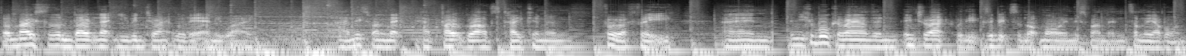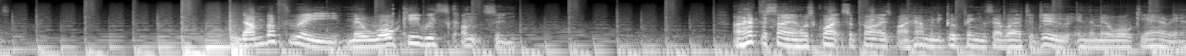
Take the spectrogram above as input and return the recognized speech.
but most of them don't let you interact with it anyway. And this one let have photographs taken and for a fee. And, and you can walk around and interact with the exhibits a lot more in this one than some of the other ones. Number three, Milwaukee, Wisconsin. I have to say I was quite surprised by how many good things there were to do in the Milwaukee area.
